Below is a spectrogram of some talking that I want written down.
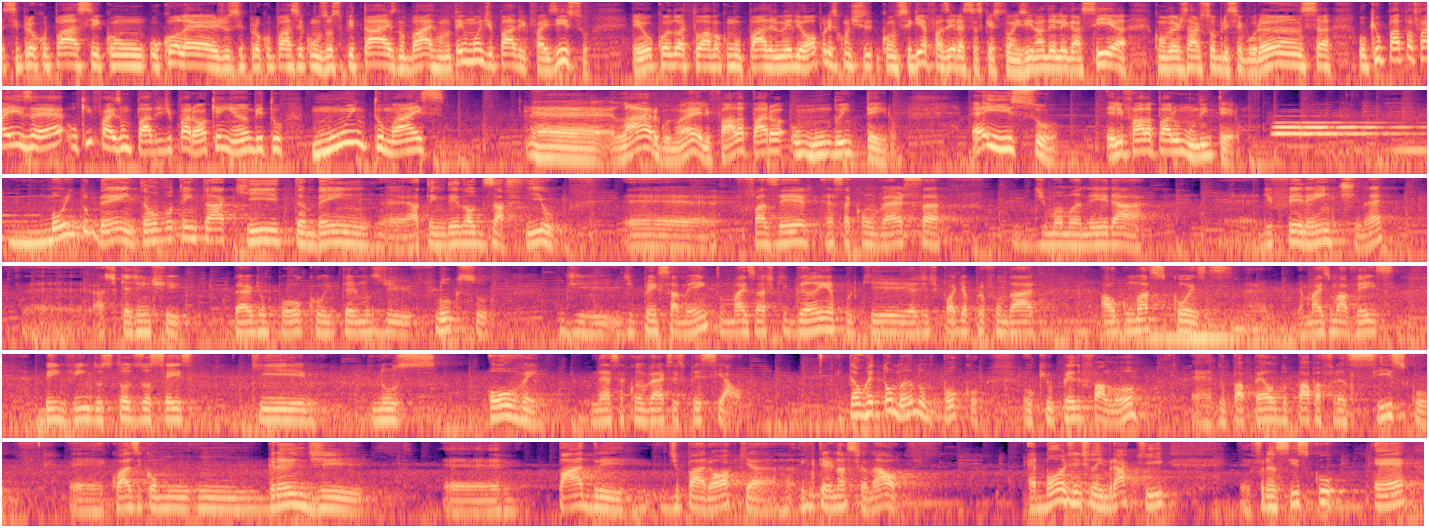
se preocupasse com o colégio, se preocupasse com os hospitais no bairro. Não tem um monte de padre que faz isso? Eu, quando atuava como padre no Heliópolis, conseguia fazer essas questões. Ir na delegacia, conversar sobre segurança. O que o Papa faz é o que faz um padre de paróquia em âmbito muito mais é, largo, não é? Ele fala para o mundo inteiro. É isso. Ele fala para o mundo inteiro. Muito bem, então vou tentar aqui também, é, atendendo ao desafio, é, fazer essa conversa de uma maneira é, diferente, né? É, acho que a gente perde um pouco em termos de fluxo de, de pensamento, mas acho que ganha porque a gente pode aprofundar algumas coisas. Né? Mais uma vez, bem-vindos todos vocês que nos ouvem nessa conversa especial. Então, retomando um pouco o que o Pedro falou é, do papel do Papa Francisco, é, quase como um, grande é, padre de paróquia internacional, é bom a gente lembrar que é, Francisco é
